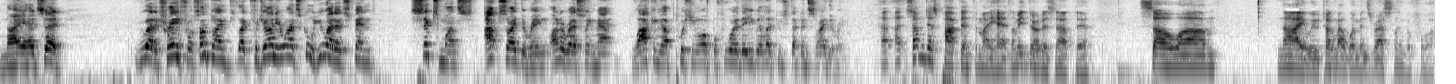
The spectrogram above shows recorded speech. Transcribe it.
Naya had said. You had to train for sometimes, like for Johnny Rodz School, you had to spend six months outside the ring on a wrestling mat, locking up, pushing off before they even let you step inside the ring. Uh, uh, something just popped into my head. Let me throw this out there. So, um, Naya, we were talking about women's wrestling before.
